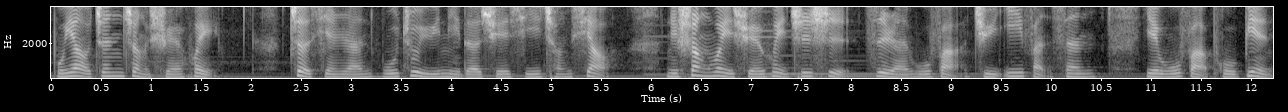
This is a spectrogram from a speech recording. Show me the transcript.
不要真正学会，这显然无助于你的学习成效。你尚未学会知识，自然无法举一反三，也无法普遍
